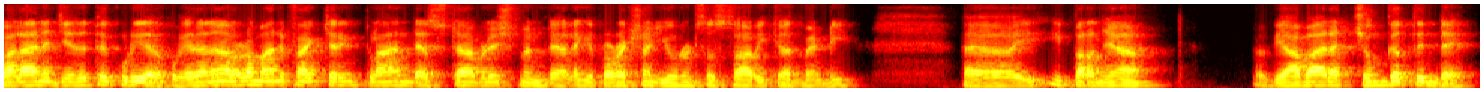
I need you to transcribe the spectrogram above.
പലായനം ചെയ്തിട്ട് കുടിയേറുക. കുടിയേറാൻ അവരുടെ മാനുഫാക്ചറിങ് പ്ലാന്റ് എസ്റ്റാബ്ലിഷ്മെന്റ് അല്ലെങ്കിൽ പ്രൊഡക്ഷൻ യൂണിറ്റ്സ് സ്ഥാപിക്കാൻ വേണ്ടി ഈ പറഞ്ഞ വ്യാപാര ചുങ്കത്തിന്റെ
